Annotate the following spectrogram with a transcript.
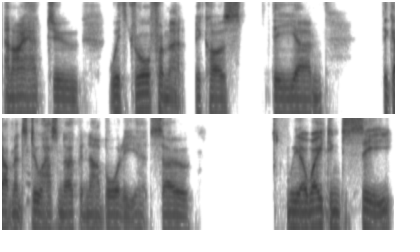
and I had to withdraw from that because the um, the government still hasn't opened our border yet. So we are waiting to see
